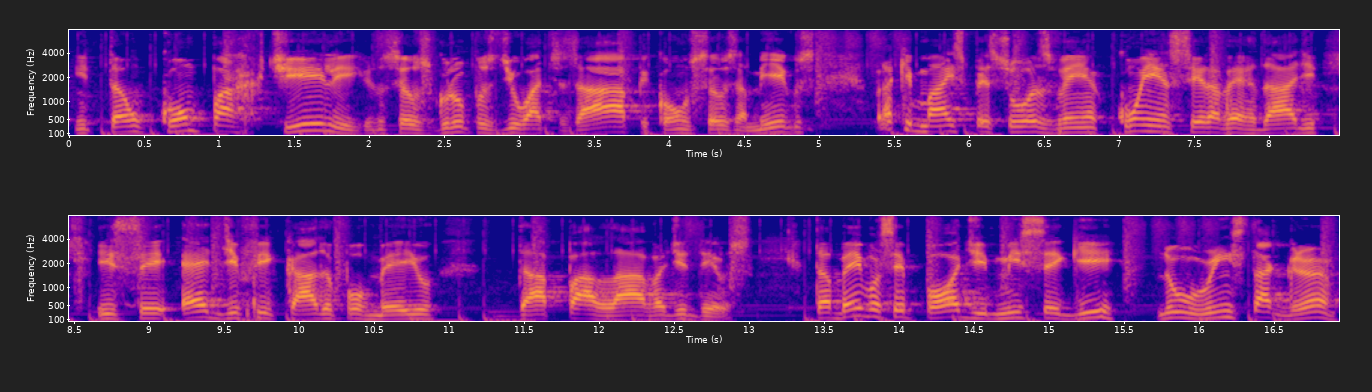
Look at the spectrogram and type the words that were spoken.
então compartilhe nos seus grupos de WhatsApp com os seus amigos para que mais pessoas venham conhecer a verdade e ser edificado por meio da palavra de Deus. Também você pode me seguir no Instagram.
